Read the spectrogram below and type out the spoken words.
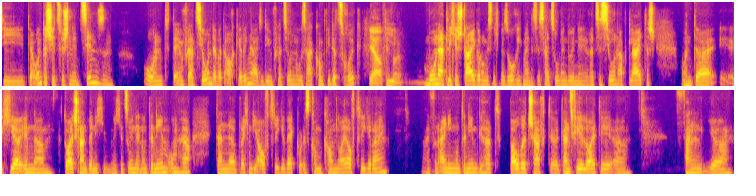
die, der Unterschied zwischen den Zinsen und der Inflation, der wird auch geringer. Also die Inflation in den USA kommt wieder zurück. Ja, auf jeden die Fall. monatliche Steigerung ist nicht mehr so hoch. Ich meine, das ist halt so, wenn du in eine Rezession abgleitest. Und äh, hier in ähm, Deutschland, wenn ich mich jetzt so in den Unternehmen umhöre, dann äh, brechen die Aufträge weg oder es kommen kaum neue Aufträge rein. Von einigen Unternehmen gehört, Bauwirtschaft, äh, ganz viele Leute äh, fangen ihr,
